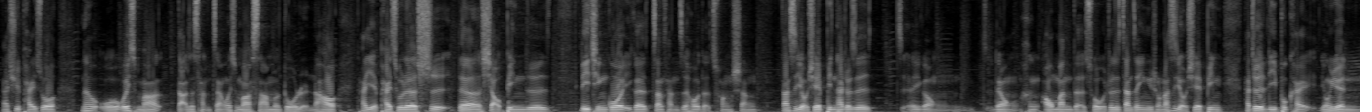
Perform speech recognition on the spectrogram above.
来去拍说，那我为什么要打这场战？为什么要杀那么多人？然后他也拍出了是那小兵就是历经过一个战场之后的创伤，但是有些兵他就是一种那种很傲慢的说，我就是战争英雄。但是有些兵他就是离不开，永远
